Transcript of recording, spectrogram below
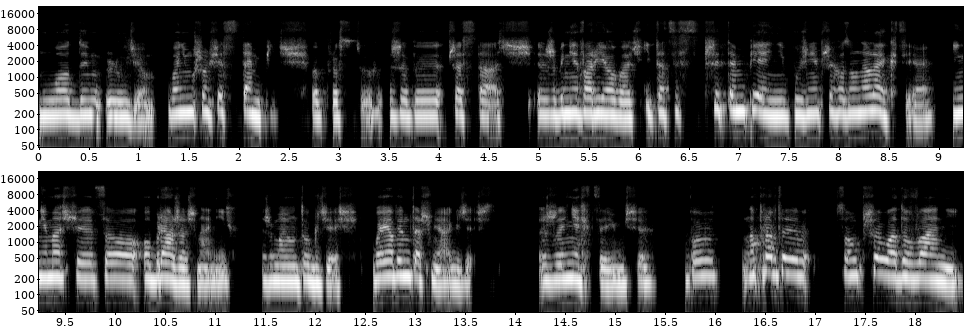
młodym ludziom, bo oni muszą się stępić po prostu, żeby przestać, żeby nie wariować i tacy przytępieni później przychodzą na lekcje i nie ma się co obrażać na nich, że mają to gdzieś, bo ja bym też miała gdzieś, że nie chce im się, bo naprawdę są przeładowani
